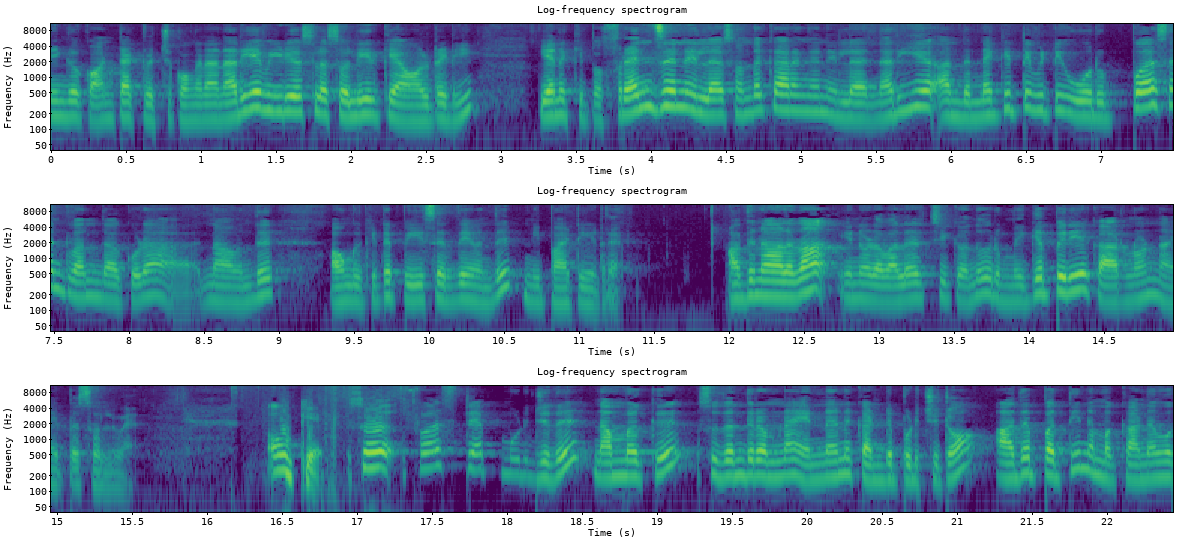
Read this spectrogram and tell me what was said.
நீங்கள் காண்டாக்ட் வச்சுக்கோங்க. நான் நிறைய வீடியோஸில் சொல்லியிருக்கேன் ஆல்ரெடி எனக்கு இப்போ ஃப்ரெண்ட்ஸுன்னு இல்லை சொந்தக்காரங்கன்னு இல்லை நிறைய அந்த நெகட்டிவிட்டி ஒரு பர்சன்ட் வந்தால் கூட நான் வந்து அவங்கக்கிட்ட பேசுகிறதே வந்து நிப்பாட்டிடுறேன். அதனால தான் என்னோடய வளர்ச்சிக்கு வந்து ஒரு மிகப்பெரிய காரணம்னு நான் இப்போ சொல்லுவேன். ஓகே ஸோ ஃபர்ஸ்ட் ஸ்டெப் முடிஞ்சது. நமக்கு சுதந்திரம்னா என்னன்னு கண்டுபிடிச்சிட்டோம். அதை பற்றி நம்ம கனவு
